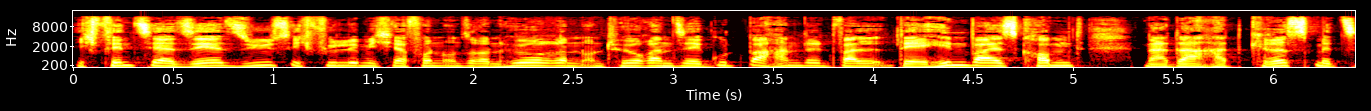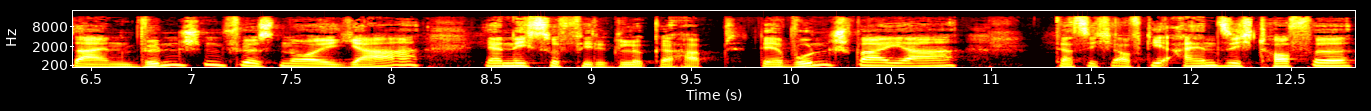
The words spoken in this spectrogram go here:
Ich finde es ja sehr süß. Ich fühle mich ja von unseren Hörerinnen und Hörern sehr gut behandelt, weil der Hinweis kommt, na, da hat Chris mit seinen Wünschen fürs neue Jahr ja nicht so viel Glück gehabt. Der Wunsch war ja, dass ich auf die Einsicht hoffe,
